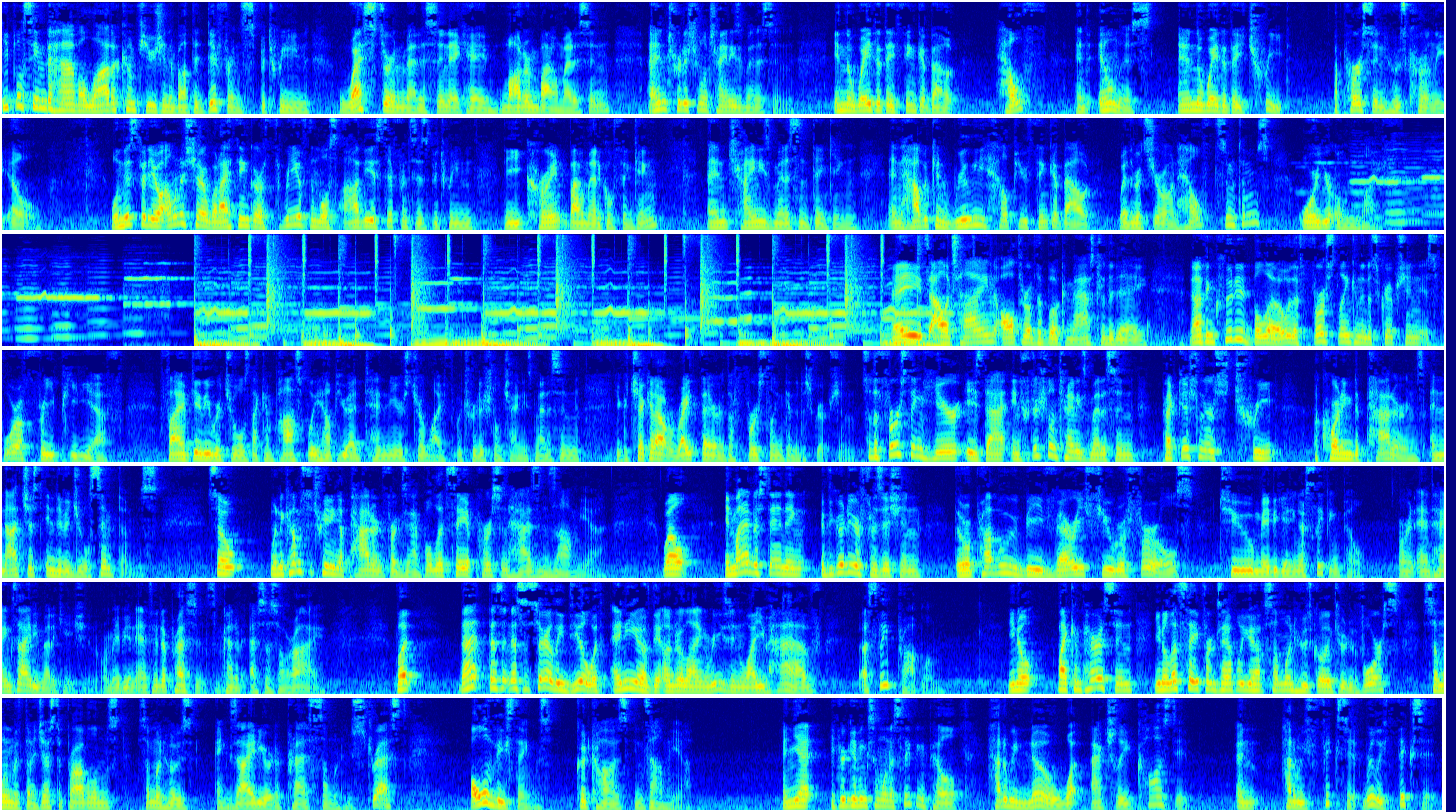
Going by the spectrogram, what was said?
People seem to have a lot of confusion about the difference between Western medicine, aka modern biomedicine, and traditional Chinese medicine in the way that they think about health and illness and in the way that they treat a person who's currently ill. Well, in this video, I want to share what I think are three of the most obvious differences between the current biomedical thinking and Chinese medicine thinking, and how it can really help you think about whether it's your own health symptoms or your own life. Hey, it's Alex Heyne, author of the book Master the Day. Now, I've included below the first link in the description is for a free PDF. Five daily rituals that can possibly help you add 10 years to your life with traditional Chinese medicine. You can check it out right there, the first link in the description. So, the first thing here is that in traditional Chinese medicine, practitioners treat according to patterns and not just individual symptoms. So, when it comes to treating a pattern, for example, let's say a person has insomnia. Well, in my understanding, if you go to your physician, there will probably be very few referrals to maybe getting a sleeping pill or an anti anxiety medication or maybe an antidepressant, some kind of SSRI. But that doesn't necessarily deal with any of the underlying reason why you have a sleep problem. You know, by comparison, you know, let's say, for example, you have someone who's going through divorce, someone with digestive problems, someone who's anxiety or depressed, someone who's stressed. All of these things could cause insomnia. And yet, if you're giving someone a sleeping pill, how do we know what actually caused it? And how do we fix it, really fix it?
